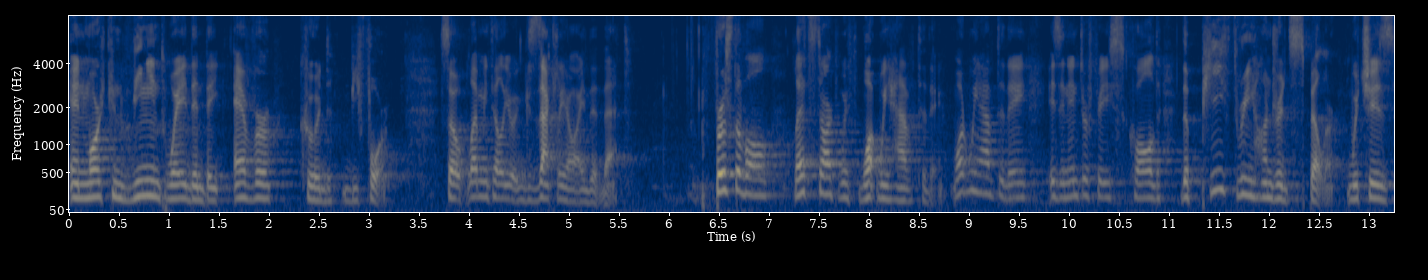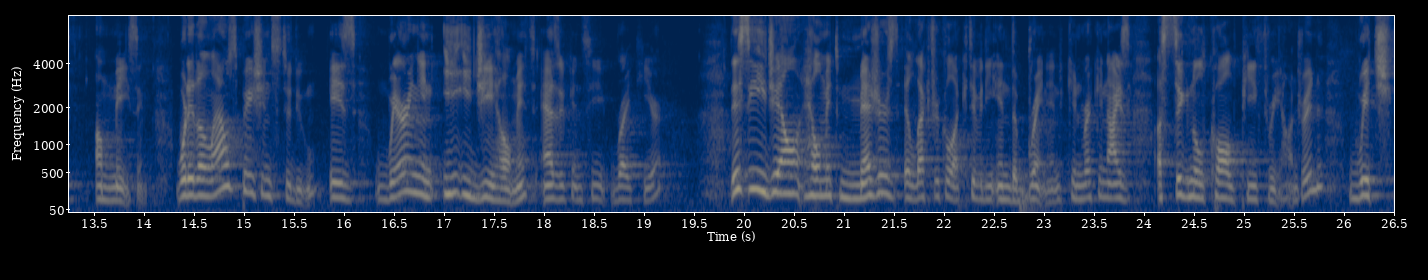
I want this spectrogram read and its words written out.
and more convenient way than they ever could before. So let me tell you exactly how I did that. First of all, let's start with what we have today. What we have today is an interface called the P300 Speller, which is amazing. What it allows patients to do is wearing an EEG helmet, as you can see right here. This EEG helmet measures electrical activity in the brain and can recognize a signal called P300, which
